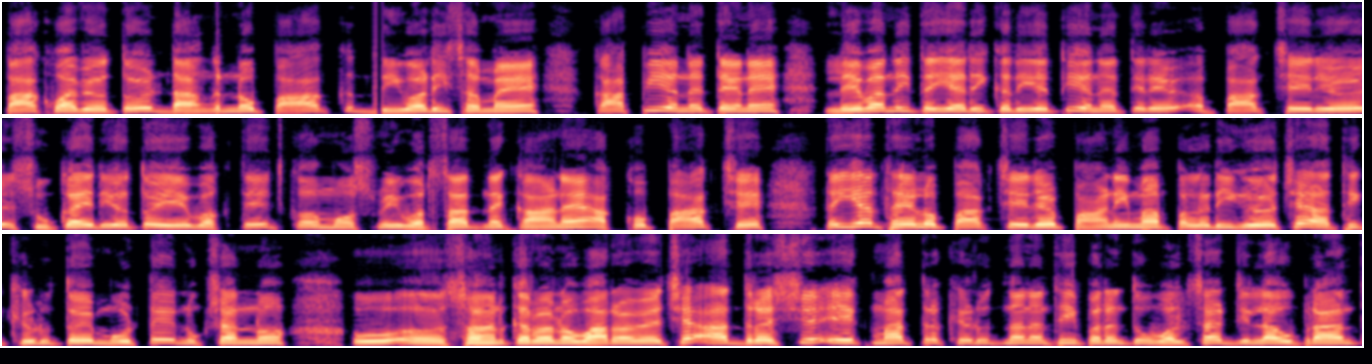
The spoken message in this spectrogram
પાક વાવ્યો હતો ડાંગરનો પાક દિવાળી સમયે કાપી અને તેને લેવાની તૈયારી કરી હતી અને અત્યારે પાક છે સુકાઈ રહ્યો હતો. એ વખતે જ કમોસમી વરસાદને કારણે આખો પાક છે, તૈયાર થયેલો પાક છે પાણીમાં પલળી ગયો છે. આથી ખેડૂતોએ મોટે નુકસાનનો સહન કરવાનો વારો આવ્યો છે. આ દ્રશ્ય એકમાત્ર ખેડૂતના નથી, પરંતુ વલસાડ જિલ્લા ઉપરાંત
